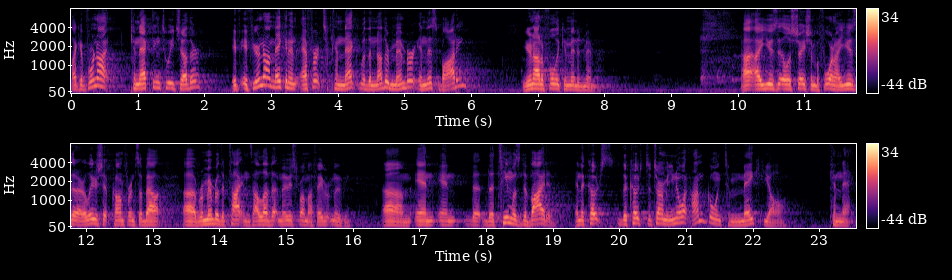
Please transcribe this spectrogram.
Like, if we're not connecting to each other, if, if you're not making an effort to connect with another member in this body, you're not a fully committed member. I, I used the illustration before, and I used it at our leadership conference about uh, Remember the Titans. I love that movie, it's probably my favorite movie. Um, and and the, the team was divided, and the coach, the coach determined, you know what, I'm going to make y'all connect.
